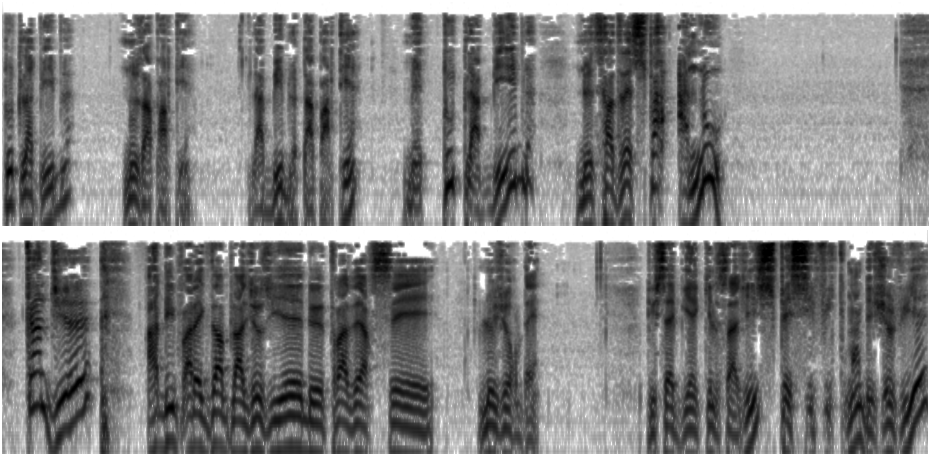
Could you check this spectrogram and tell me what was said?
Toute la Bible nous appartient. La Bible t'appartient, mais toute la Bible ne s'adresse pas à nous. Quand Dieu a dit par exemple à Josué de traverser le Jourdain, tu sais bien qu'il s'agit spécifiquement de Josué,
